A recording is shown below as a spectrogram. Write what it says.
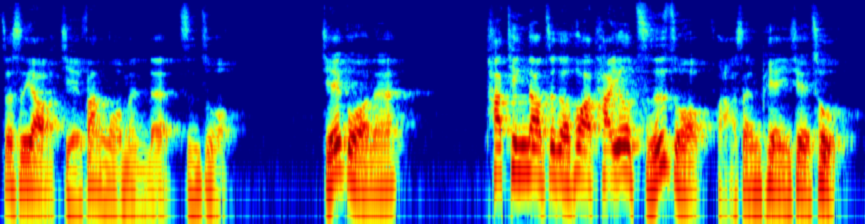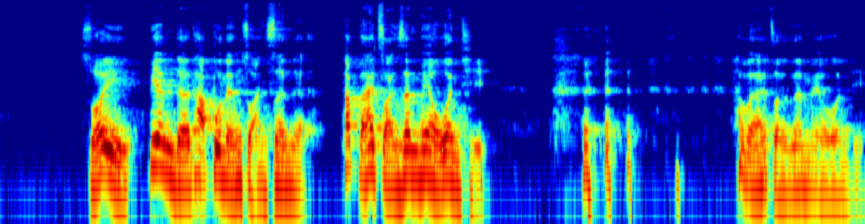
这是要解放我们的执着。结果呢，他听到这个话，他又执着法身偏一切处，所以变得他不能转身了。他本来转身没有问题，他本来转身没有问题。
